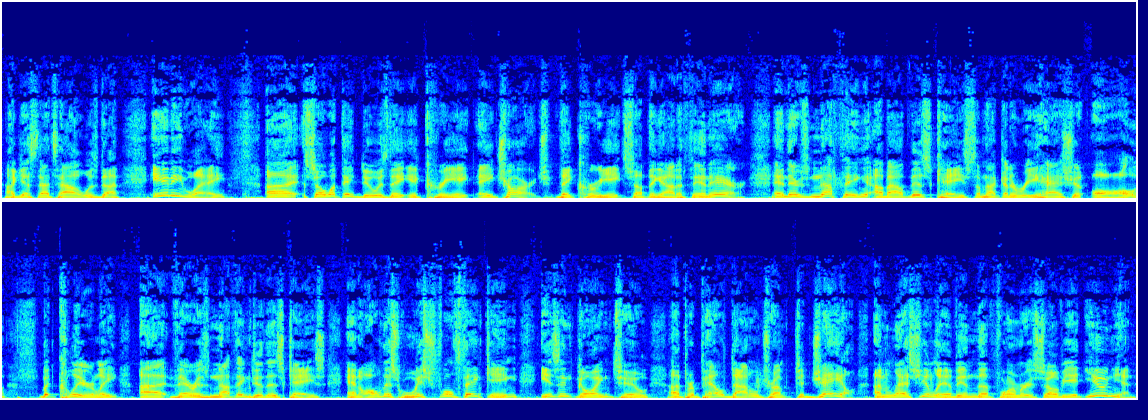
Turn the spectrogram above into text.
I guess that's how it was done. Anyway, uh, so what they do is they create a charge. They create something out of thin air. And there's nothing about this case. I'm not going to rehash it all, but clearly uh, there is nothing to this case. And all this wishful thinking isn't going to uh, propel Donald Trump to jail unless you live in the former Soviet Union.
